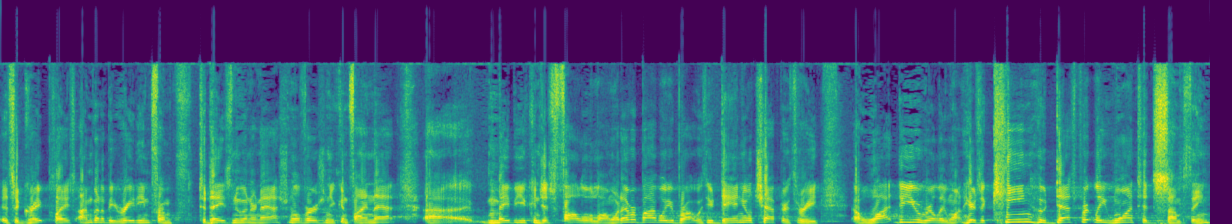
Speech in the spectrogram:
It's a great place. I'm going to be reading from today's New International Version. You can find that. Uh, maybe you can just follow along. Whatever Bible you brought with you, Daniel chapter 3, uh, what do you really want? Here's a king who desperately wanted something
